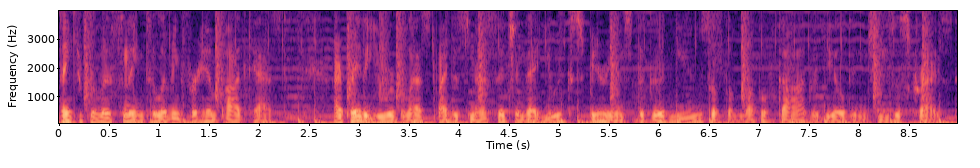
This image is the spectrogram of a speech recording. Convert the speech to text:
Thank you for listening to Living for Him podcast. I pray that you were blessed by this message and that you experienced the good news of the love of God revealed in Jesus Christ.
